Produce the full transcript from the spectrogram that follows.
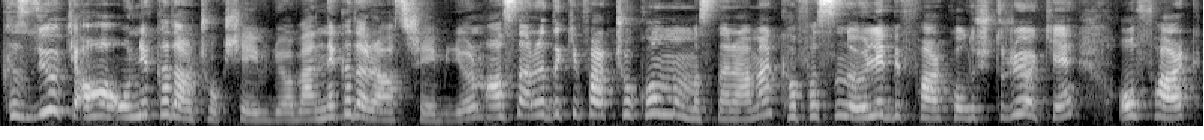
Kız diyor ki aa o ne kadar çok şey biliyor ben ne kadar az şey biliyorum. Aslında aradaki fark çok olmamasına rağmen kafasında öyle bir fark oluşturuyor ki o fark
